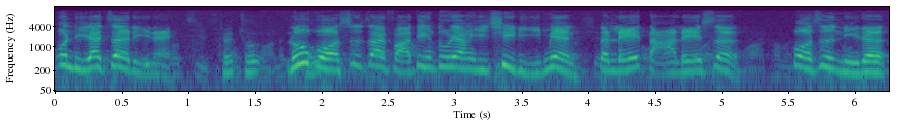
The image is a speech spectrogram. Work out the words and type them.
问题在这里呢。如果是在法定度量仪器里面的雷达、镭射，或者是你的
